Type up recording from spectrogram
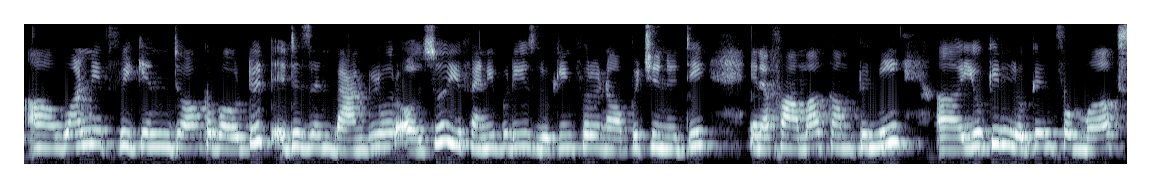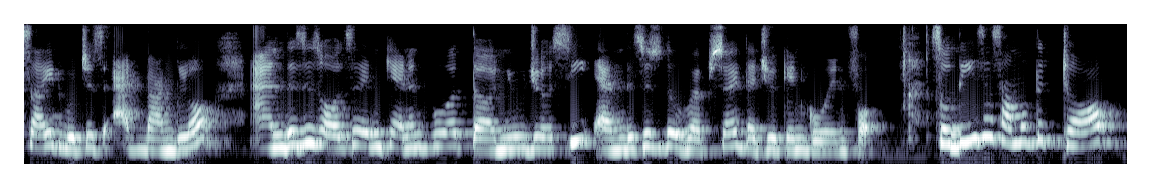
uh, one if we can talk about it, it is in Bangalore also. If anybody is looking for an opportunity in a pharma company, uh, you can look in for Merck site which is at Bangalore and this is also in Kenilworth, uh, New Jersey and this is the website that you can go in for. So these are some of the top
